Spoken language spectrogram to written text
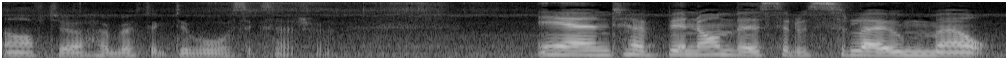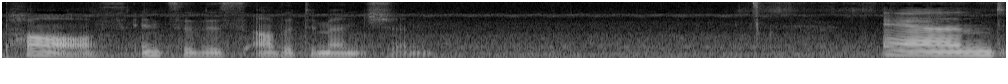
after a horrific divorce, etc. And have been on this sort of slow melt path into this other dimension and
